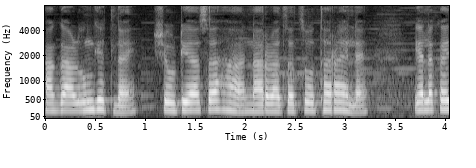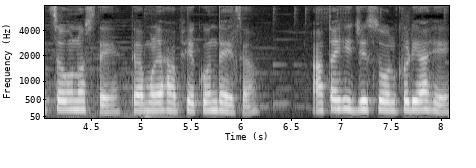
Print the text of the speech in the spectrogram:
हा गाळून घेतला आहे शेवटी असा हा नारळाचा चोथा आहे याला काही चव नसते त्यामुळे हा फेकून द्यायचा. आता ही जी सोलकडी आहे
